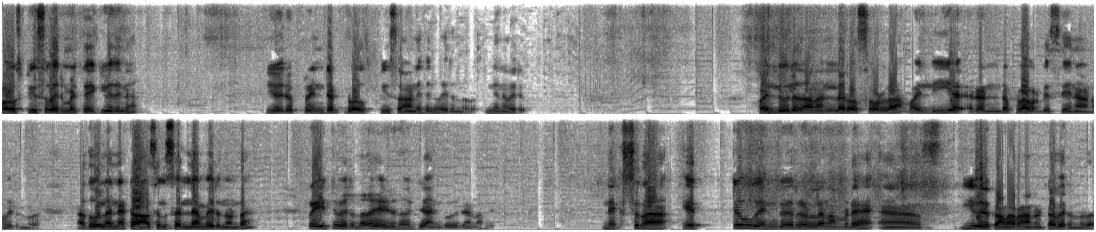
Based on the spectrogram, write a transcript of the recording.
ബ്ലൗസ് പീസ് വരുമ്പോഴത്തേക്കും ഇതിന് ഈ ഒരു പ്രിന്റഡ് ബ്ലൗസ് പീസാണ് ഇതിന് വരുന്നത്. ഇങ്ങനെ വരും. പല്ലൂൽ ഇതാ നല്ല രസമുള്ള വലിയ രണ്ട് ഫ്ലവർ ഡിസൈനാണ് വരുന്നത്. അതുപോലെ തന്നെ ടാസൽസ് എല്ലാം വരുന്നുണ്ട്. റേറ്റ് വരുന്നത് എഴുന്നൂറ്റി അൻപത് രൂപയാണ്. നെക്സ്റ്റ് ഇതാ ഏറ്റവും എൻക്വയറി ഉള്ള നമ്മുടെ ഈ ഒരു കളറാണ് കേട്ടോ വരുന്നത്.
